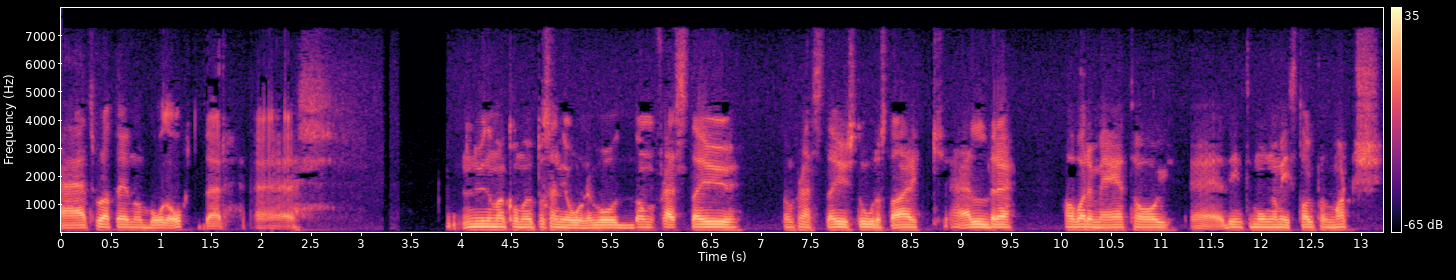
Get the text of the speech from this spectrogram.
eh, jag tror att det är nog både och där. Eh, nu när man kommer upp på seniornivå, de flesta är ju De flesta är ju stor och stark, äldre, har varit med ett tag. Eh, det är inte många misstag på en match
